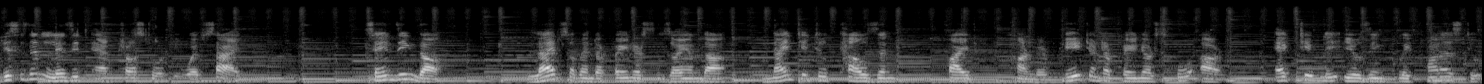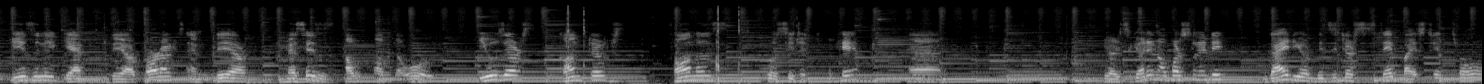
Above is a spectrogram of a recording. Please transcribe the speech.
This is a legit and trustworthy website. Changing the lives of entrepreneurs join the 92,508 entrepreneurs who are actively using ClickFunnels to easily get their products and their messages out of the world. Users, contacts, funnels proceeded. Okay, and here is an opportunity. Guide your visitors step by step through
